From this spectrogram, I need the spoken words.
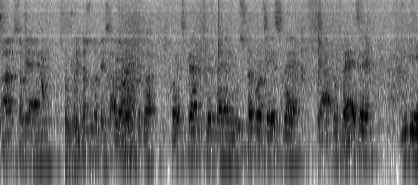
äh, so wie ein, vielleicht hast du da besser Also Volzberg führt einen Musterprozess, weil die Art und Weise, wie die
